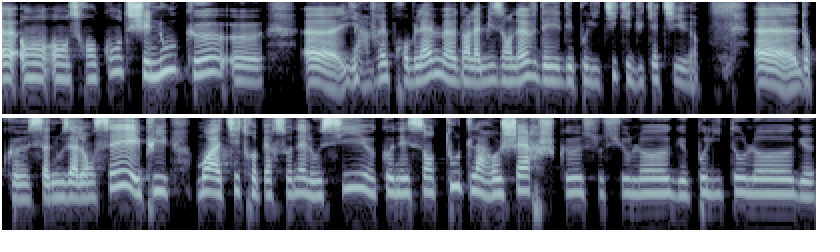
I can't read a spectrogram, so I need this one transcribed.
euh, on, se rend compte chez nous que euh, y a un vrai problème dans la mise en œuvre des, politiques éducatives. donc ça nous a lancé. Et puis moi, à titre personnel aussi, connaissant toute la recherche que sociologues, politologues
